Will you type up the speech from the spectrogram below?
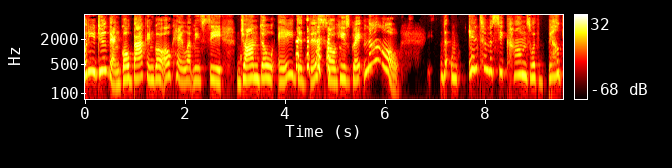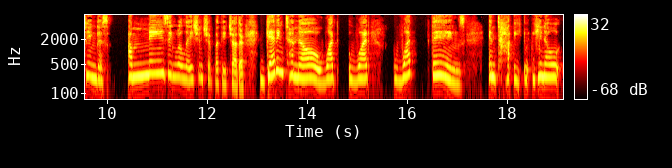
What do you do then? Go back and go, okay, let me see. John Doe A did this, so he's great. No. The intimacy comes with building this amazing relationship with each other, getting to know what, what, what things, enti- you know,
